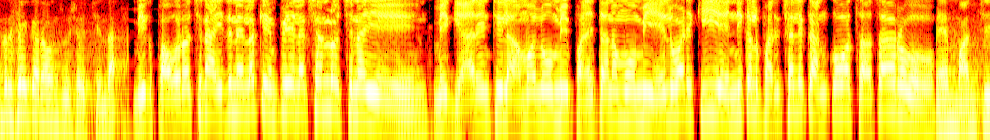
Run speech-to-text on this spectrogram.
చంద్రశేఖరరావును చూసి వచ్చిందా? మీకు పవర్ వచ్చిన ఐదు నెలలకు ఎంపీ ఎలక్షన్లు వచ్చినాయి. మీ గ్యారెంటీల అమలు మీ పనితనము మీ ఏలువాడికి ఎన్నికలు పరీక్ష లెక్క అనుకోవచ్చా సారు? మేము మంచి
